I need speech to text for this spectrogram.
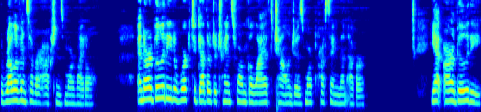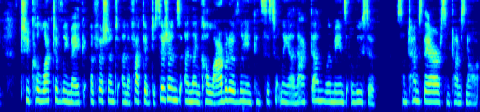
the relevance of our actions more vital, and our ability to work together to transform Goliath challenges more pressing than ever. Yet our ability to collectively make efficient and effective decisions and then collaboratively and consistently enact them remains elusive, sometimes there, sometimes not.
